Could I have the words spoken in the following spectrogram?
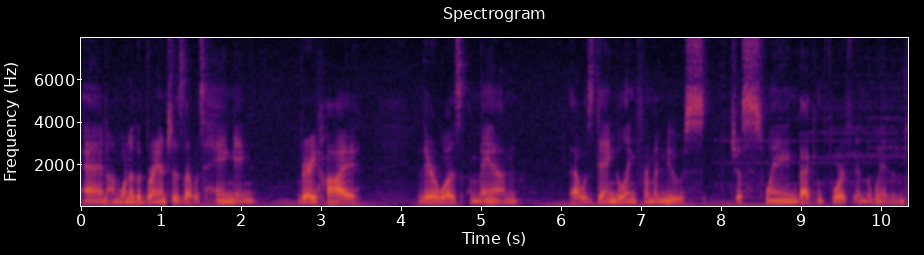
And on one of the branches that was hanging very high, there was a man that was dangling from a noose, just swaying back and forth in the wind.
